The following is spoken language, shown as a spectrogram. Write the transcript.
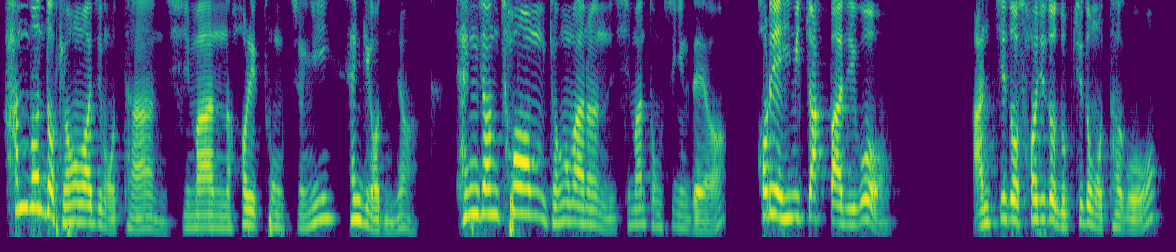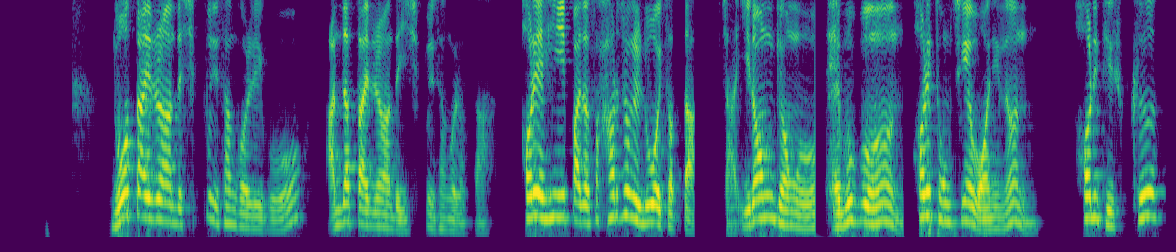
한 번도 경험하지 못한 심한 허리 통증이 생기거든요. 생전 처음 경험하는 심한 통증인데요. 허리에 힘이 쫙 빠지고 앉지도 서지도 눕지도 못하고 누웠다 일어나는데 10분 이상 걸리고 앉았다 일어나는데 20분 이상 걸렸다. 허리에 힘이 빠져서 하루 종일 누워 있었다. 자, 이런 경우 대부분 허리 통증의 원인은 허리 디스크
